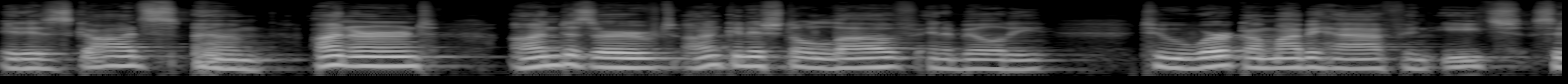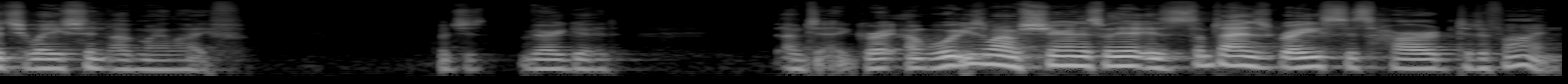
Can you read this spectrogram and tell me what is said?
It is God's um, unearned, undeserved, unconditional love and ability to work on my behalf in each situation of my life, which is very good. I'm t- great. The reason why I'm sharing this with you is sometimes grace is hard to define.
